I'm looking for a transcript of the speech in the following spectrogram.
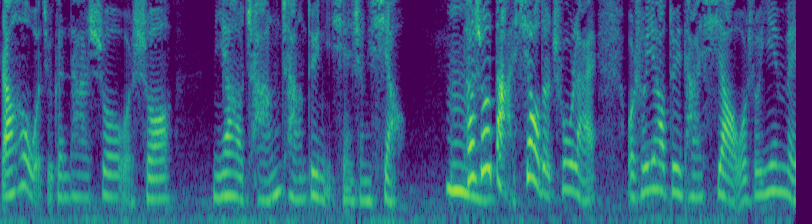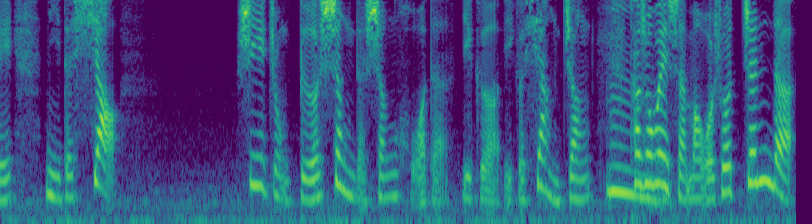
然后我就跟她说：“我说你要常常对你先生笑。”嗯她说打笑得出来？我说要对他笑。我说因为你的笑是一种得胜的生活的一个一个象征。嗯他说为什么？我说真的，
